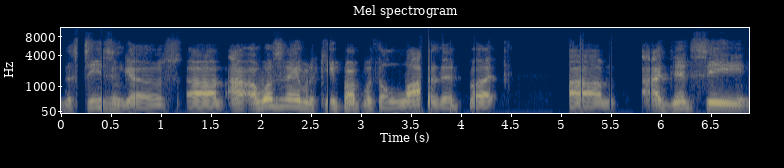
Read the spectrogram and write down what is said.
the season goes, um, I, I, wasn't able to keep up with a lot of it, but um, I did see,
